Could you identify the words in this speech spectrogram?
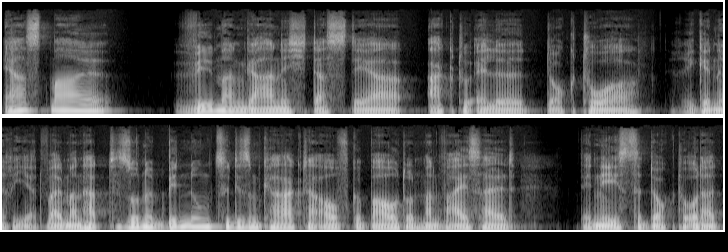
Erstmal will man gar nicht, dass der aktuelle Doktor regeneriert, weil man hat so eine Bindung zu diesem Charakter aufgebaut und man weiß halt, der nächste Doktor oder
